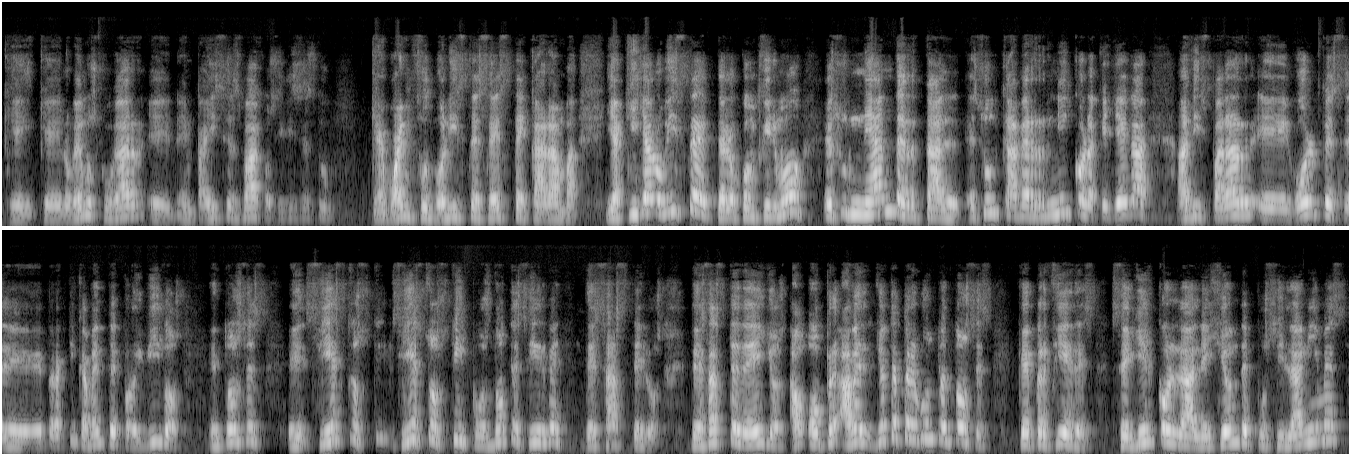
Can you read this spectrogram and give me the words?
que, lo vemos jugar en Países Bajos y dices tú, qué buen futbolista es este, caramba. Y aquí ya lo viste, te lo confirmó, es un neandertal, es un cavernícola que llega a disparar eh, golpes eh, prácticamente prohibidos. Entonces, Eh, si, estos, si estos tipos no te sirven, deshástelos, deshazte de ellos. a ver, yo te pregunto entonces, ¿qué prefieres? ¿Seguir con la legión de pusilánimes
